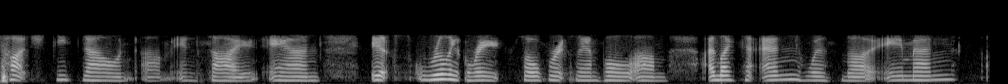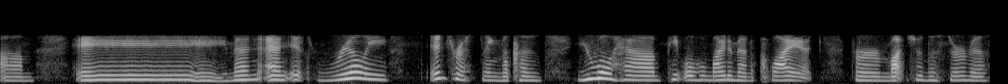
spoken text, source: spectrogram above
touch deep down um, inside, and it's really great so, for example, um, I'd like to end with the Amen, um, Amen, and it's really interesting because you will have people who might have been quiet for much of the service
